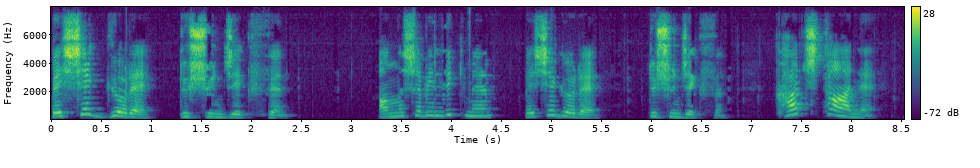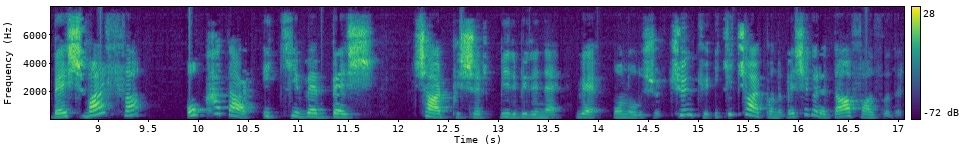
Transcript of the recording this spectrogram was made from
5'e göre düşüneceksin. Anlaşabildik mi? 5'e göre düşüneceksin. Kaç tane 5 varsa o kadar 2 ve 5 çarpışır birbirine ve 10 oluşur. Çünkü 2 çarpanı 5'e göre daha fazladır.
